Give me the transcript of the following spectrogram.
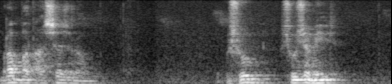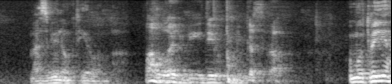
مربط على الشجرة. وشو؟ شو جميل؟ معذبينه كثير والله. الله ايديكم من كثرة. ومطيع؟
